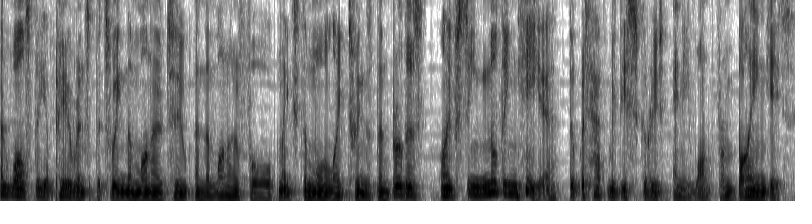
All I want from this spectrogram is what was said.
And whilst the appearance between the Mono 2 and the Mono 4 makes them more like twins than brothers, I've seen nothing here that would have me discourage anyone from buying it.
